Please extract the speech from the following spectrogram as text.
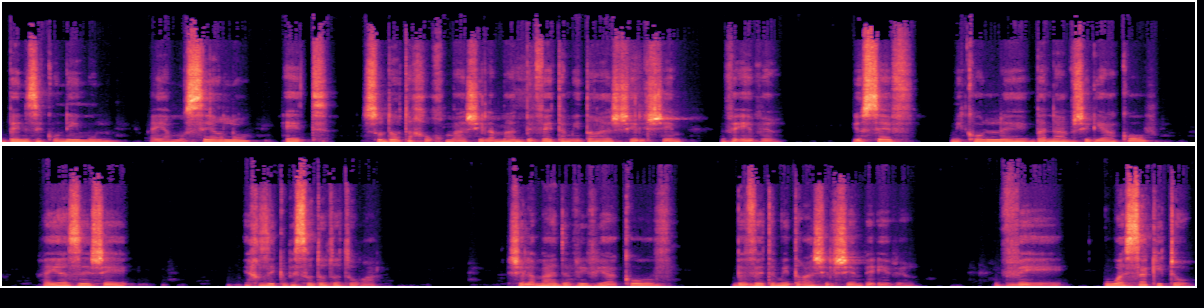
בין זקונים מול, היה מוסר לו את סודות החוכמה שלמד בבית המדרש של שם ועבר. יוסף, מכל אה, בניו של יעקב, היה זה שהחזיק בסודות התורה. שלמד אביו יעקב בבית המדרש של שם ועבר. והוא עסק איתו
